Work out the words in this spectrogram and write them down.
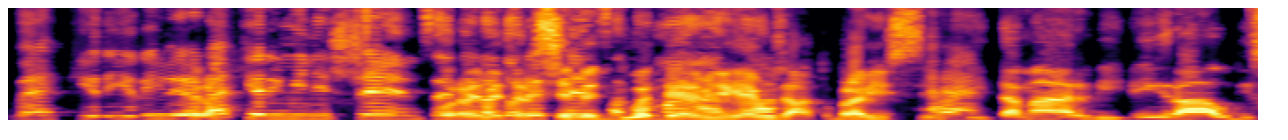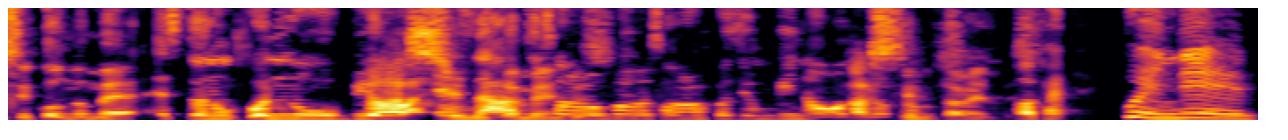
vecchi, ri- vecchie reminiscenze. Vorrei mettere assieme dell'adolescenza due termini che hai tamarra. usato, bravissima. Eh. I tamarri e i raudi, secondo me, sono un connubio, esatto, sono, sono così un binomio. assolutamente. sì. Ok, quindi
